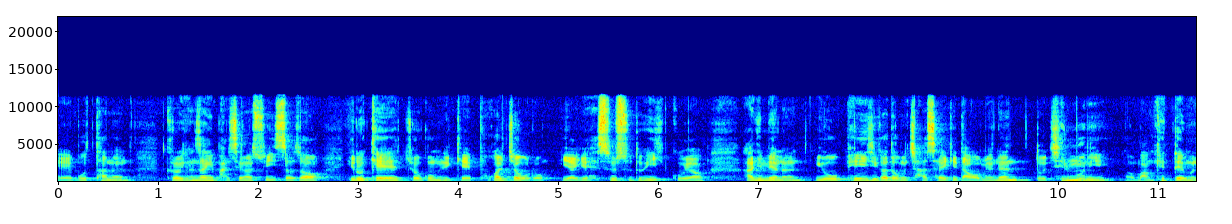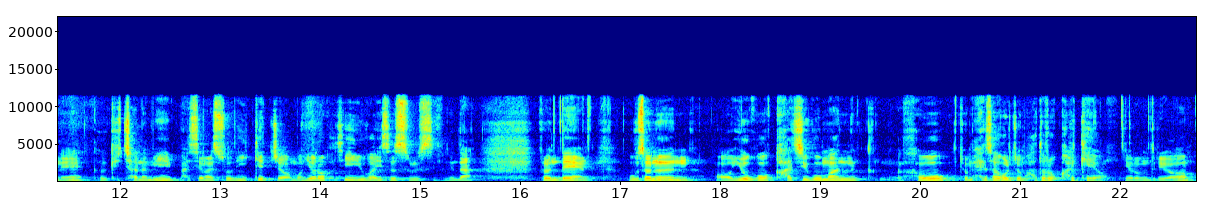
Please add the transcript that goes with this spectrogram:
예, 못하는 그런 현상이 발생할 수 있어서 이렇게 조금 이렇게 포괄적으로 이야기했을 수도 있고요 아니면은 이 페이지가 너무 자세하게 나오면은 또 질문이 어, 많기 때문에 그 귀찮음이 발생할 수도 있겠죠. 뭐 여러 가지 이유가 있을 수 있습니다. 그런데 우선은 어, 요거 가지고만 하고 좀 해석을 좀 하도록 할게요 여러분들이요.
